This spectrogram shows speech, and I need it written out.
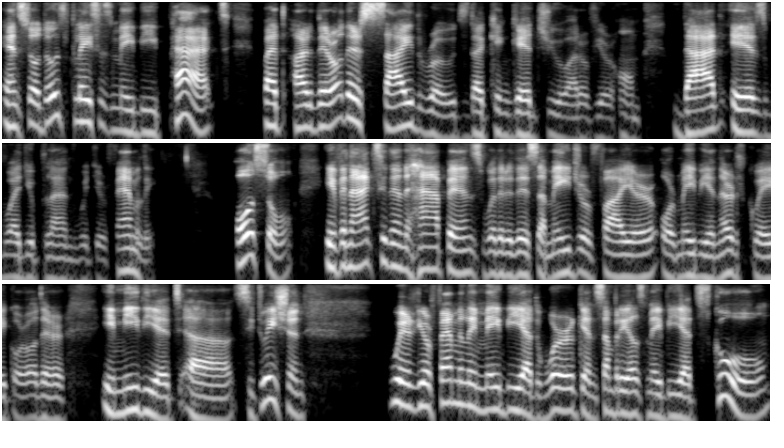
And so those places may be packed, but are there other side roads that can get you out of your home? That is what you planned with your family. Also, if an accident happens, whether it is a major fire or maybe an earthquake or other immediate uh, situation, where your family may be at work and somebody else may be at school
